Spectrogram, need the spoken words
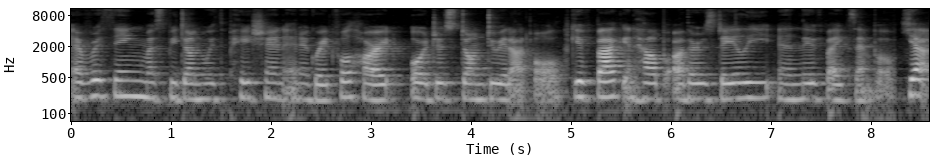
Everything must be done with patience and a grateful heart, or just don't do it at all. Give back and help others daily and live by example. Yeah,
